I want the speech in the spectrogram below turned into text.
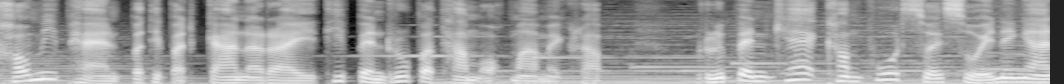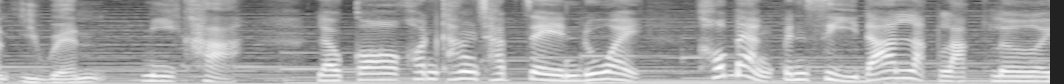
เขามีแผนปฏิบัติการอะไรที่เป็นรูปธรรมออกมาไหมครับ หรือเป็นแค่คำพูดสวยๆ ในงานอีเวนต์ มีค่ะ แล้วก็ค่อนข้างชัดเจนด้วย เขาแบ่งเป็น 4 ด้านหลักๆ เลย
